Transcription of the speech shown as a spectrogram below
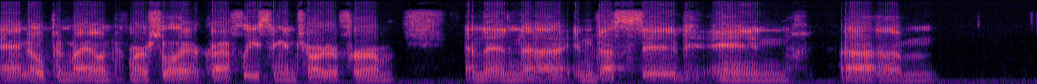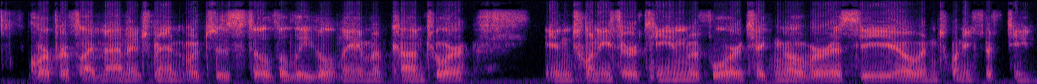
and opened my own commercial aircraft leasing and charter firm, and then uh, invested in um, corporate flight management, which is still the legal name of Contour, in 2013 before taking over as CEO in 2015.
